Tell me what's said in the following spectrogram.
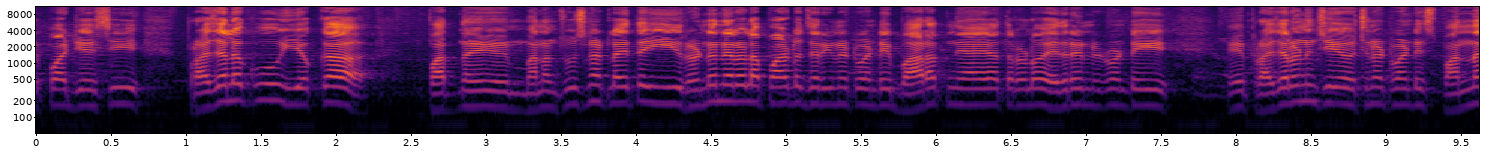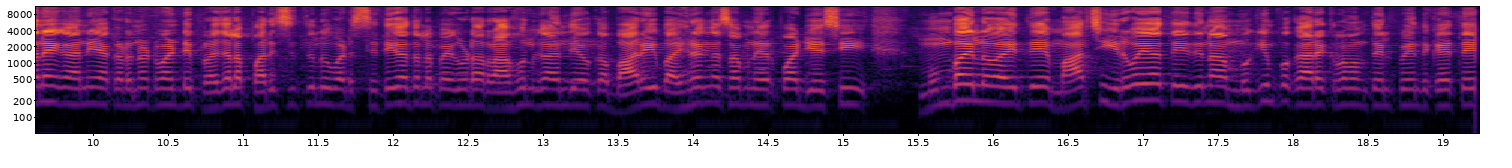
ఏర్పాటు చేసి ప్రజలకు ఈ యొక్క పద్ మనం చూసినట్లయితే ఈ రెండు నెలల పాటు జరిగినటువంటి భారత్ న్యాయయాత్రలో ఎదురైనటువంటి ప్రజల నుంచి వచ్చినటువంటి స్పందనే కానీ అక్కడ ఉన్నటువంటి ప్రజల పరిస్థితులు వాటి స్థితిగతులపై కూడా రాహుల్ గాంధీ ఒక భారీ బహిరంగ సభను ఏర్పాటు చేసి ముంబైలో అయితే మార్చి ఇరవయో తేదీన ముగింపు కార్యక్రమం తెలిపేందుకైతే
